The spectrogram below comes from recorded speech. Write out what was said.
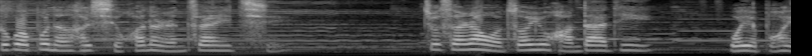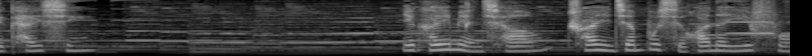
如果不能和喜欢的人在一起，就算让我做玉皇大帝，我也不会开心。你可以勉强穿一件不喜欢的衣服。”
